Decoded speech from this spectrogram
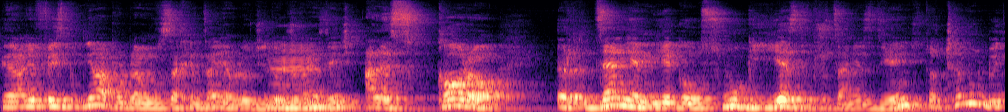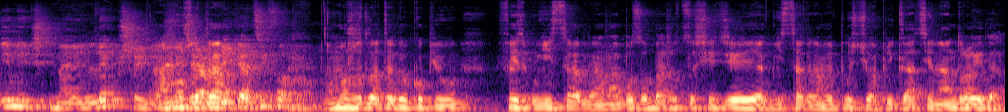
generalnie Facebook nie ma problemu z zachęcaniem ludzi do Mhm. używania zdjęć, ale skoro rdzeniem jego usługi jest wrzucanie zdjęć, to czemu by nie mieć najlepszej na może dla- aplikacji foto? A może dlatego kupił Facebook Instagrama, bo zobaczył co się dzieje, jak Instagram wypuścił aplikację na Androida.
